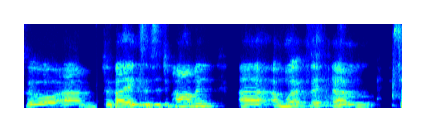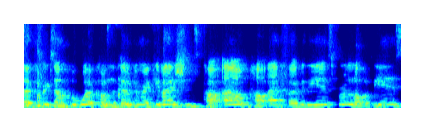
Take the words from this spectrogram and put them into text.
for um, for BEIS as a department uh, and work that um, so for example, work on the building regulations part L part F over the years for a lot of years.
